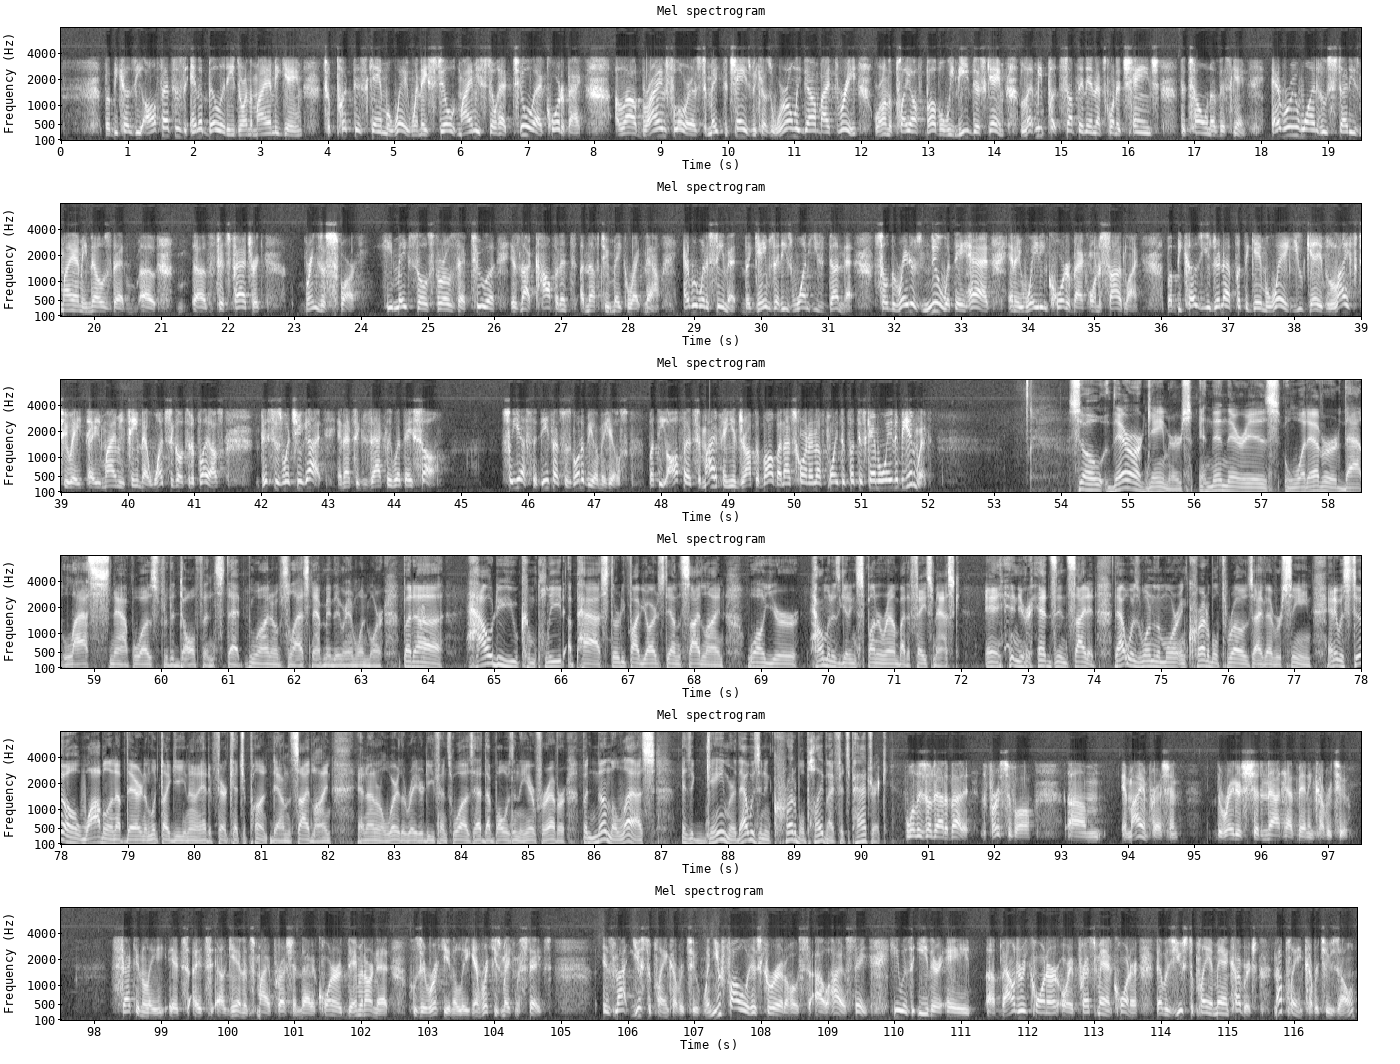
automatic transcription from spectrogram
But because the offense's inability during the Miami game to put this game away when they still Miami still had two at quarterback allowed Brian Flores to make the change because we're only down by three. We're on the playoff bubble. We need this game. Let me put something in that's going to change the tone of this game. Everyone who studies Miami knows that uh, uh, Fitzpatrick brings a spark. He makes those throws that Tua is not confident enough to make right now. Everyone has seen that. The games that he's won, he's done that. So the Raiders knew what they had in a waiting quarterback on the sideline. But because you did not put the game away, you gave life to a, a Miami team that wants to go to the playoffs. This is what you got. And that's exactly what they saw. So yes, the defense was going to be on the heels, but the offense, in my opinion, dropped the ball by not scoring enough points to put this game away to begin with. So there are gamers, and then there is whatever that last snap was for the Dolphins. That well, I don't know if it's the last snap. Maybe they ran one more. But uh, how do you complete a pass 35 yards down the sideline while your helmet is getting spun around by the face mask? And, and your head's inside it. That was one of the more incredible throws I've ever seen, and it was still wobbling up there, and it looked like you know I had to fair catch a punt down the sideline, and I don't know where the Raider defense was. Had that ball was in the air forever, but nonetheless, as a gamer, that was an incredible play by Fitzpatrick. Well, there's no doubt about it. First of all, um, in my impression, the Raiders should not have been in cover two. Secondly, it's it's again it's my impression that a corner Damon Arnette, who's a rookie in the league, and rookies make mistakes, is not used to playing cover two. When you follow his career at Ohio State, he was either a, a boundary corner or a press man corner that was used to playing man coverage, not playing cover two zone.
